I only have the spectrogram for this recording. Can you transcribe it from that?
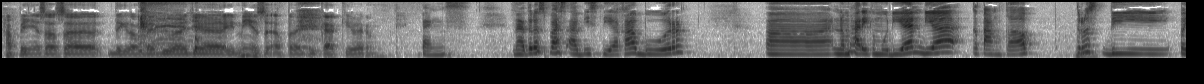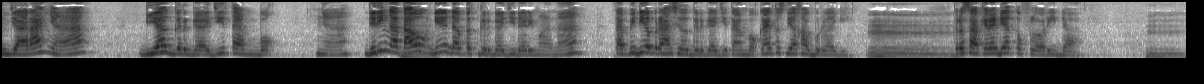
HP-nya Sasa dari lantai dua aja ini ya apalagi kaki orang. Thanks. Nah terus pas abis dia kabur eh, enam hari kemudian dia ketangkep. Terus di penjaranya dia gergaji temboknya jadi nggak tahu dia dapat gergaji dari mana tapi dia berhasil gergaji temboknya terus dia kabur lagi Hmm. terus akhirnya dia ke Florida Hmm.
